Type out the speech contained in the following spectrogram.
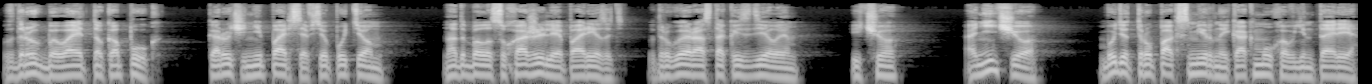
Вдруг бывает только пук. Короче, не парься, все путем. Надо было сухожилие порезать. В другой раз так и сделаем. И чё? А ничего. Будет трупак смирный, как муха в янтаре.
